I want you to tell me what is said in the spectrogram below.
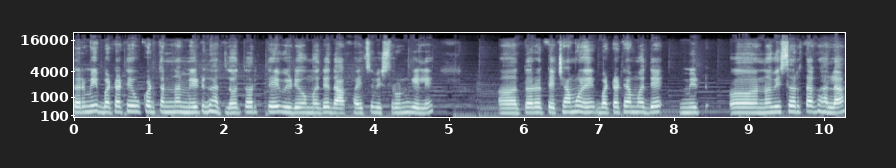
तर मी बटाटे उकडताना मीठ घातलं तर ते व्हिडिओमध्ये दाखवायचं विसरून गेले. तर त्याच्यामुळे बटाट्यामध्ये मीठ न विसरता घाला.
